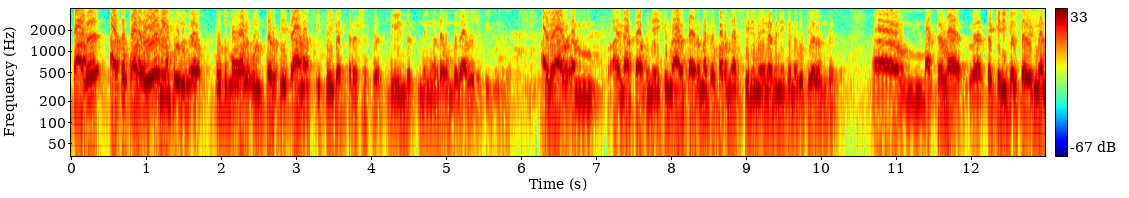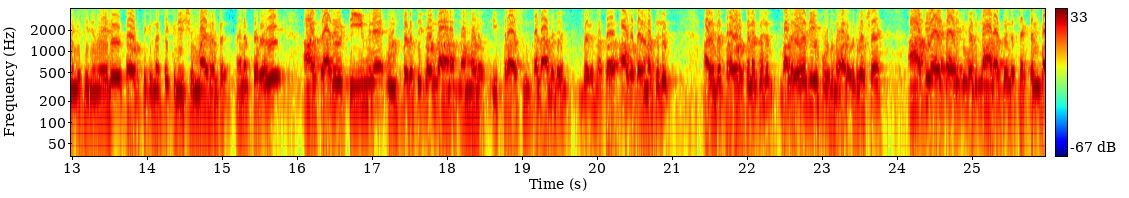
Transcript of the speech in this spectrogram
അപ്പൊ അത് അതൊക്കെ വളരെയധികം പുതുമ പുതുമകൾ ഉൾപ്പെടുത്തിയിട്ടാണ് ഇപ്പൊ ഈ രക്തരക്ഷസ് വീണ്ടും നിങ്ങളുടെ മുമ്പിൽ അവതരിപ്പിക്കുന്നത്. അതിൽ അതിനകത്ത് അഭിനയിക്കുന്ന ആൾക്കാരെന്നൊക്കെ പറഞ്ഞാൽ സിനിമയിൽ അഭിനയിക്കുന്ന കുട്ടികളുണ്ട്. മറ്റുള്ള ടെക്നിക്കൽ സൈഡിലാണെങ്കിൽ സിനിമയിൽ പ്രവർത്തിക്കുന്ന ടെക്നീഷ്യന്മാരുണ്ട് അങ്ങനെ കുറേ ആൾക്കാർ ടീമിനെ ഉൾപ്പെടുത്തിക്കൊണ്ടാണ് നമ്മൾ ഇപ്രാവശ്യം കലാനിലയം വരുന്നത്. അപ്പോൾ അവതരണത്തിലും അതിന്റെ പ്രവർത്തനത്തിലും വളരെയധികം പുതുമകൾ. ഒരുപക്ഷെ ആദ്യമായിട്ടായിരിക്കും ഒരു നാടകത്തിന്റെ സെക്കൻഡ്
